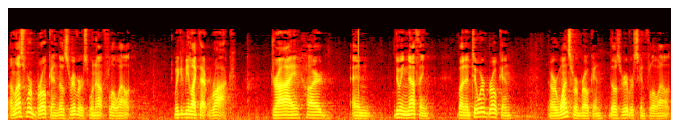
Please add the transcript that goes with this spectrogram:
unless we're broken, those rivers will not flow out. We could be like that rock, dry, hard, and doing nothing. But until we're broken, or once we're broken, those rivers can flow out.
